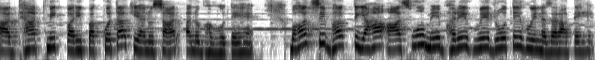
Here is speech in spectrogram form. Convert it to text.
आध्यात्मिक परिपक्वता के अनुसार अनुभव होते हैं। बहुत से भक्त यहाँ आंसुओं में भरे हुए रोते हुए नज़र आते हैं।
